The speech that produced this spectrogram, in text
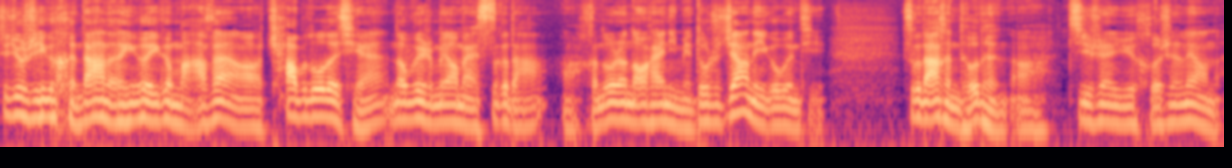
这就是一个很大的一个一个麻烦啊！差不多的钱，那为什么要买斯柯达啊？很多人脑海里面都是这样的一个问题。斯柯达很头疼啊，跻身于合身量呢。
